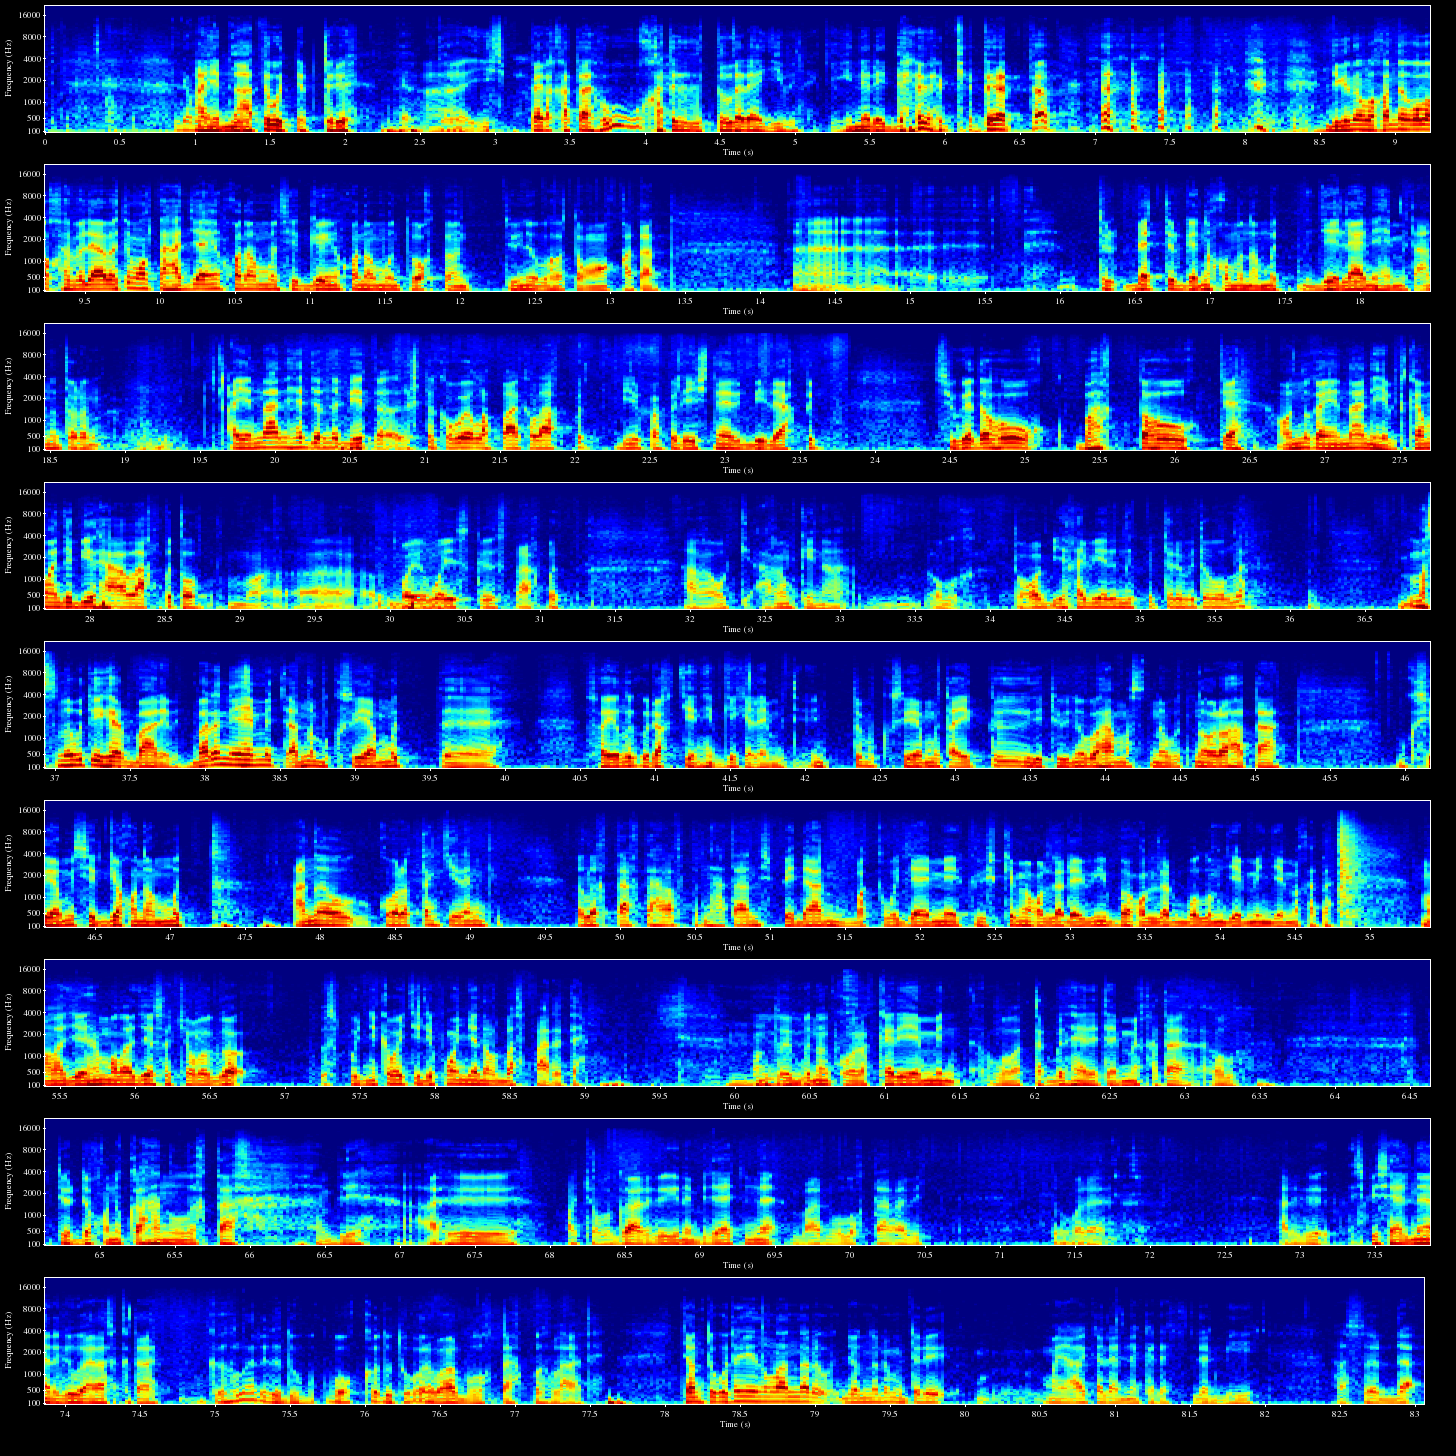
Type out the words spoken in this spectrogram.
Ayın natı bu teptürü. İsper kata hu kata gıttılar acibin. Hine reyder kete attam. Digine wakanda golo khabalabetim al tahajjayin qonamun sirgeyin qonamun tuwaqtan tüyünü bu qatan. Bet türgeni qomunamut jelani hemit аны торан Айынан хәдәнә бит штыковой лапакалакпыт, бир поперечный билякпыт. Сүгә дә хо бак та хо те. Онны айынан хәбит команда бир халакпыт ол боевой скыстакпыт. Ага агам кена ол то би хәберин биттер бит оллар. Масына бит һәр бар бит. Бара не хәмит аны бу ксуямыт сайылы күрәк тен һәргә кәләмит. Интә бу ксуямыт айкы дитүне бу хамасына бит нора хата. Бу ксуямыт сергә хонамыт. Аны кораттан кирен ылыктак тахаспытын хатан спедан бакка бу жайме күскеме голлар эви голлар болум жемен жеме ката молодец молодец очолого спутниковый телефон жан албас парыты он той бунан кораккар емен улаттар бун хәретеме ката ол түрдө кону каханылыктак били ахы очолого аргы гына обязательно бар булуктага бит тугара аргы специальный аргы барас ката кыхларгы ду бокко ду тугара бар булуктак быхлады Жан тугута ен уланнар жоннору мүтери маяга биһи. Асырда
